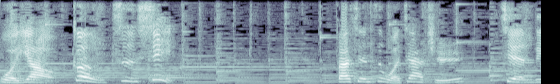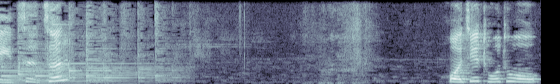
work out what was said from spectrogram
我要更自信，发现自我价值，建立自尊。火鸡图图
